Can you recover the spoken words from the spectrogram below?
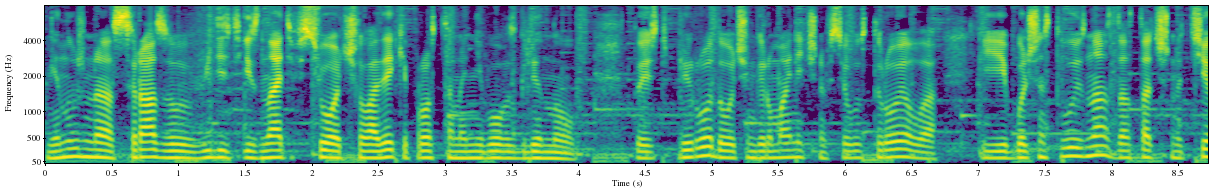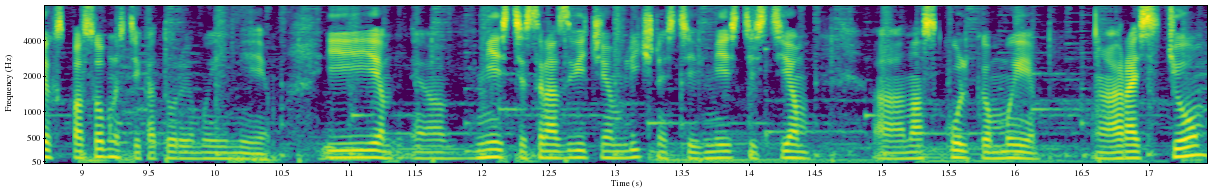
Не нужно сразу видеть и знать все о человеке, просто на него взглянув. То есть природа очень гармонично все устроила, и большинству из нас достаточно тех способностей, которые мы имеем. И э, вместе с развитием личности, вместе с тем, э, насколько мы а, растем,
